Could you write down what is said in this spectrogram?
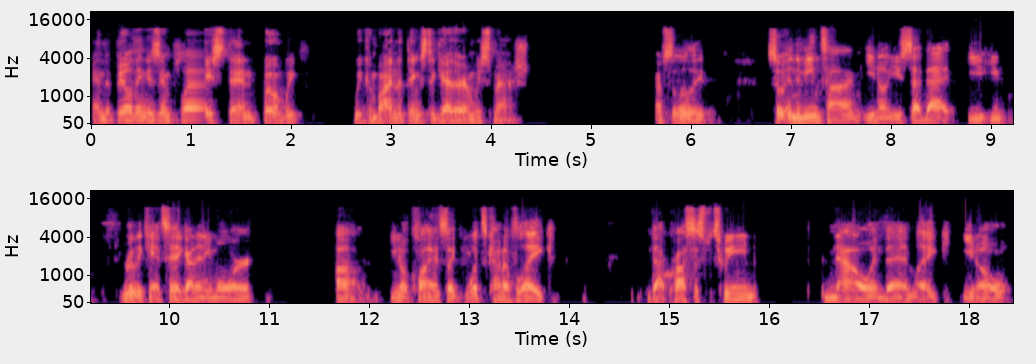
and the building is in place, then boom, we we combine the things together and we smash. Absolutely. So in the meantime, you know, you said that you you really can't take on any more, um, you know, clients. Like, what's kind of like that process between now and then? Like, you know,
